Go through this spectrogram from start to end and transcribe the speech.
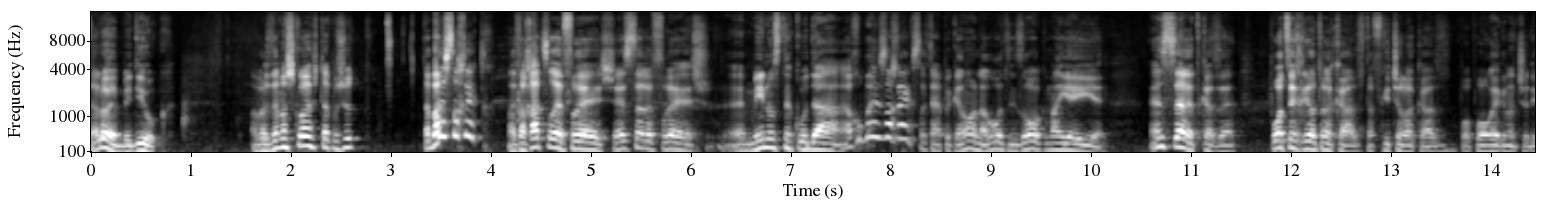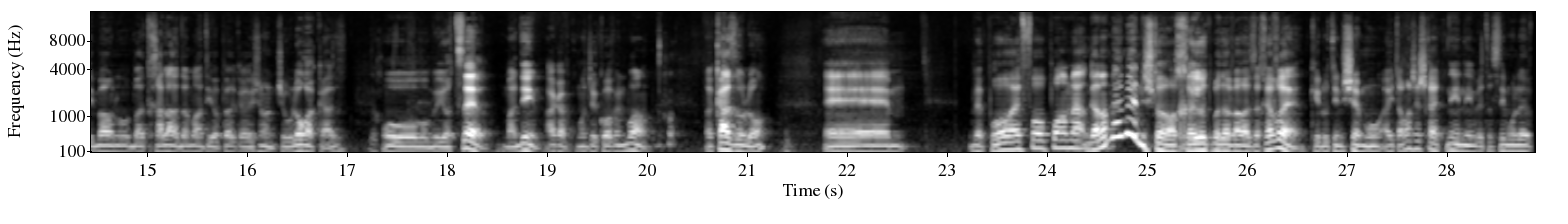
תלוי, בדיוק. אבל זה מה שקורה, שאתה פשוט, אתה בא לשחק. אז 11 הפרש, 10 הפרש, מינוס נקודה, אנחנו באים לשחק, את הפיקרון, לרוץ, נזרוק, מה יהיה יהיה. אין סרט כזה. פה צריך להיות רכז, תפקיד של רכז. אפרופו רגנט שדיברנו בהתחלה, עוד אמרתי בפרק הראשון, שהוא לא רכז. הוא יוצר, מדהים. אגב, כמו ג'קובן בראון. רכז הוא לא. אה, ופה, איפה, פה, גם המאמן יש לו אחריות בדבר הזה. חבר'ה, כאילו תנשמו, היתרון שיש לך את ניני, ותשימו לב,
